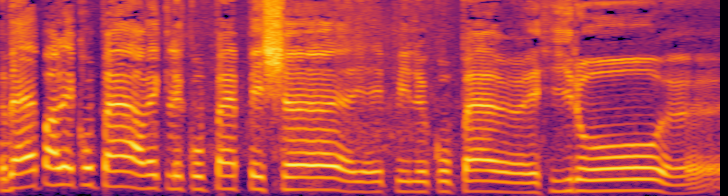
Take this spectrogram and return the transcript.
Eh ben, par les copains, avec les copains pêcheurs, et puis le copain euh, Hiro. euh,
